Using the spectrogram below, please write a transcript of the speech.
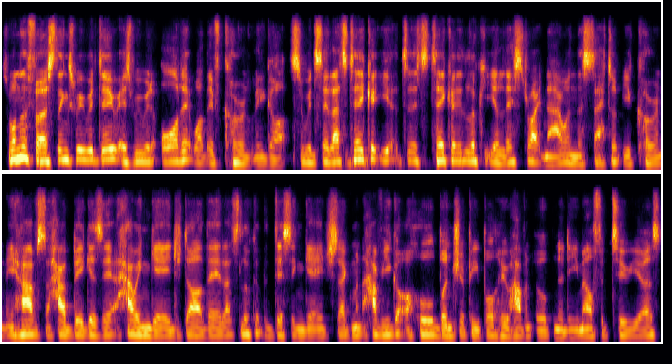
So one of the first things we would do is we would audit what they've currently got. So we'd say, let's take a let's take a look at your list right now and the setup you currently have. So how big is it? How engaged are they? Let's look at the disengaged segment. Have you got a whole bunch of people who haven't opened an email for two years?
